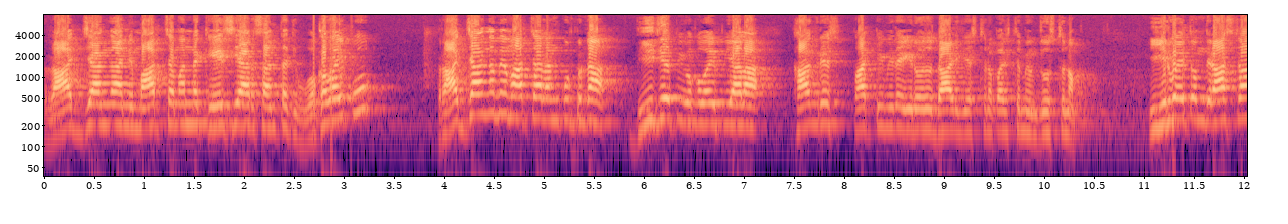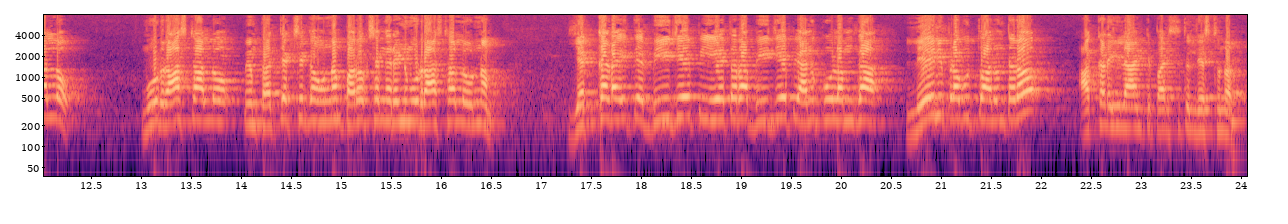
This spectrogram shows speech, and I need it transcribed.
రాజ్యాంగాన్ని మార్చమన్న కేసీఆర్ సంతతి ఒకవైపు రాజ్యాంగమే మార్చాలనుకుంటున్న బీజేపీ ఒకవైపు ఇలా కాంగ్రెస్ పార్టీ మీద ఈరోజు దాడి చేస్తున్న పరిస్థితి మేము చూస్తున్నాం. ఈ ఇరవై తొమ్మిది రాష్ట్రాల్లో మూడు రాష్ట్రాల్లో మేము ప్రత్యక్షంగా ఉన్నాం పరోక్షంగా రెండు మూడు రాష్ట్రాల్లో ఉన్నాం. ఎక్కడైతే బీజేపీ ఏతర బీజేపీ అనుకూలంగా లేని ప్రభుత్వాలు ఉంటారో అక్కడ ఇలాంటి పరిస్థితులు తెస్తున్నారు.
